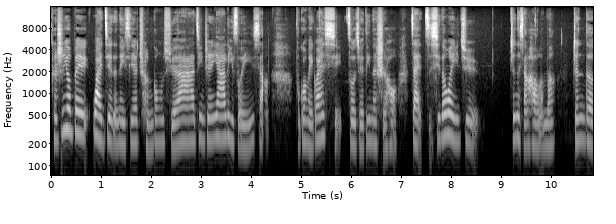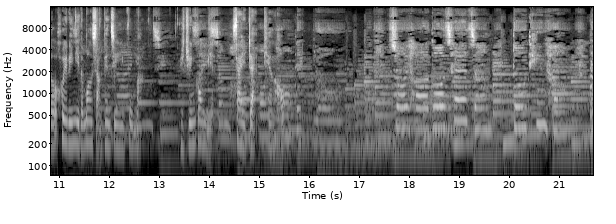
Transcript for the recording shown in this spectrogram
可是又被外界的那些成功学啊、竞争压力所影响。不过没关系，做决定的时候再仔细的问一句：真的想好了吗？真的会离你的梦想更进一步吗？与君共勉，下一站天后。在下个车站到天后，当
